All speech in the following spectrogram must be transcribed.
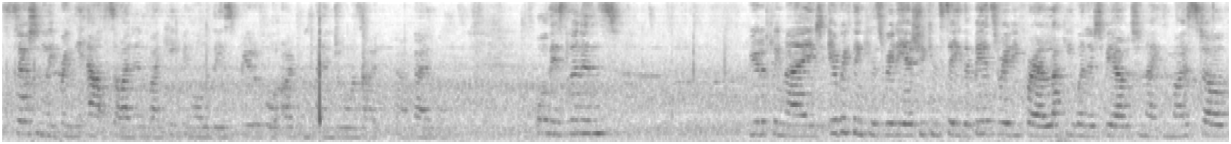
certainly bring the outside in by keeping all of these beautiful open plan doors available. All these linens, beautifully made. Everything is ready. As you can see, the bed's ready for our lucky winner to be able to make the most of.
